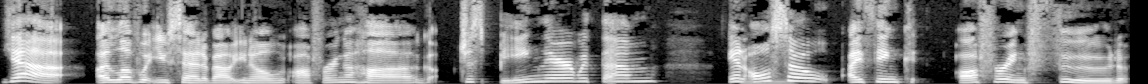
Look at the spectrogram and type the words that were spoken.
yeah. I love what you said about, you know, offering a hug, just being there with them. And mm. also, I think offering food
